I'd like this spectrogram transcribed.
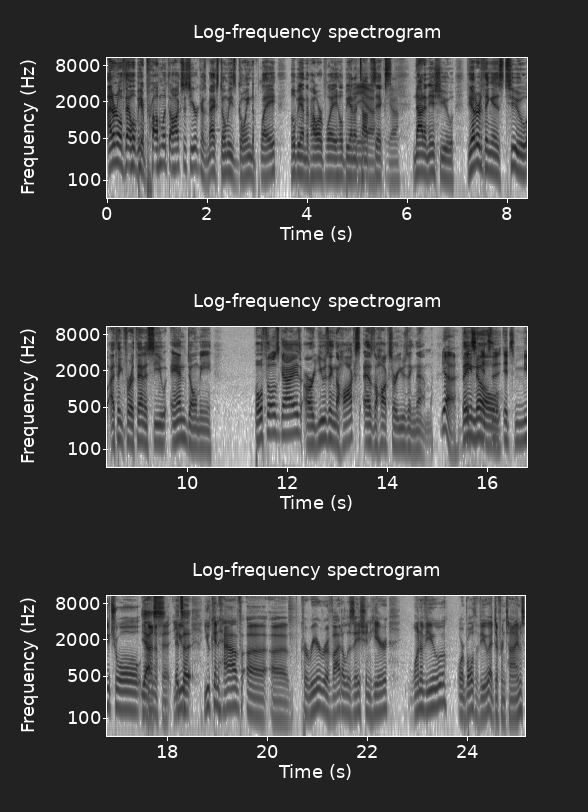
I don't know if that will be a problem with the Hawks this year because Max Domi's going to play. He'll be on the power play. He'll be on the top Yeah, six. yeah. Not an issue. The other thing is too. I think for Athanasiou and Domi, both those guys are using the Hawks as the Hawks are using them. Yeah, They it's, know- it's, a- it's mutual Yes, benefit. you a- you can have a, a career revitalization here. One of you or both of you at different times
